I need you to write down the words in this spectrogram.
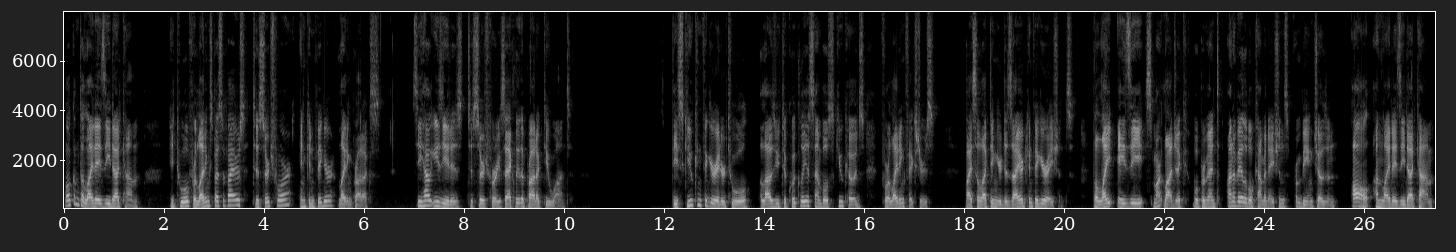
Welcome to LightAZ.com, a tool for lighting specifiers to search for and configure lighting products. See how easy it is to search for exactly the product you want. The SKU Configurator tool allows you to quickly assemble SKU codes for lighting fixtures by selecting your desired configurations. The Light AZ Smart Logic will prevent unavailable combinations from being chosen, all on lightaz.com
